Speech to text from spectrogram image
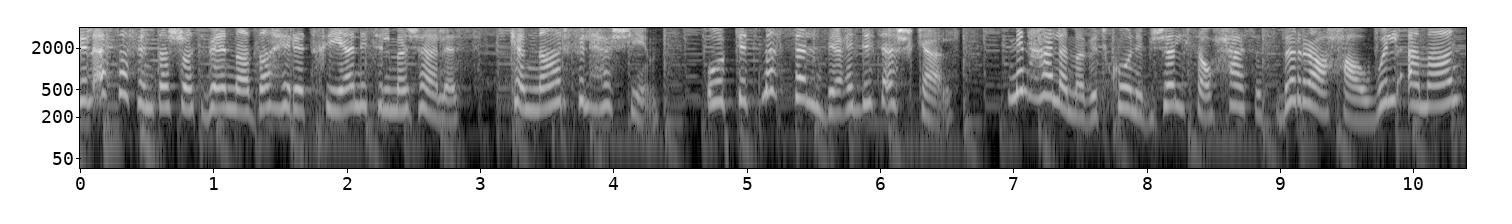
للأسف انتشرت بيننا ظاهرة خيانة المجالس كالنار في الهشيم وبتتمثل بعدة أشكال منها لما بتكون بجلسة وحاسس بالراحة والأمان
